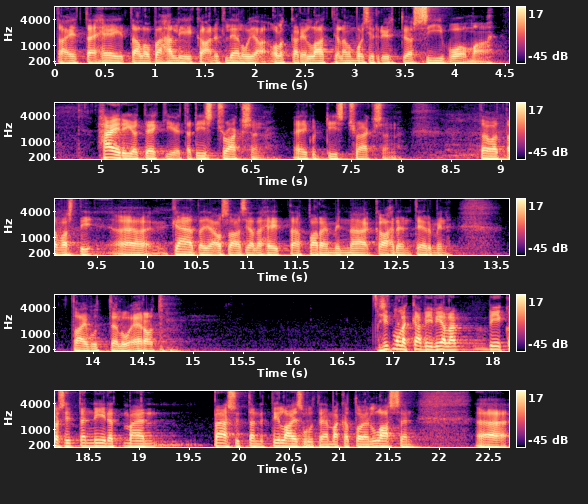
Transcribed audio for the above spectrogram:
Tai että hei, täällä on vähän liikaa nyt leluja olkkarin lattialla, mä voisin ryhtyä siivoamaan. Häiriötekijöitä, distraction, ei kun distraction. Toivottavasti ää, kääntäjä osaa siellä heittää paremmin nämä kahden termin taivutteluerot. Sitten mulle kävi vielä viikko sitten niin, että mä en päässyt tänne tilaisuuteen. Mä katsoin Lassen äh,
